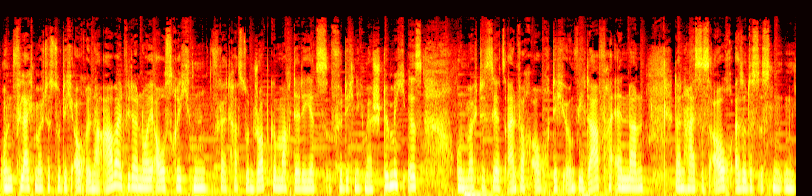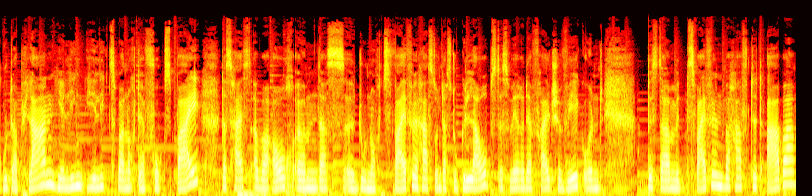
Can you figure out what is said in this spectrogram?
Und vielleicht möchtest du dich auch in der Arbeit wieder neu ausrichten. Vielleicht hast du einen Job gemacht, der dir jetzt für dich nicht mehr stimmig ist und möchtest jetzt einfach auch dich irgendwie da verändern. Dann heißt es auch, also das ist ein, ein guter Plan. Hier, li hier liegt zwar noch der Fuchs bei. Das heißt aber auch, ähm, dass äh, du noch Zweifel hast und dass du glaubst, es wäre der falsche Weg und bist da mit Zweifeln behaftet. Aber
